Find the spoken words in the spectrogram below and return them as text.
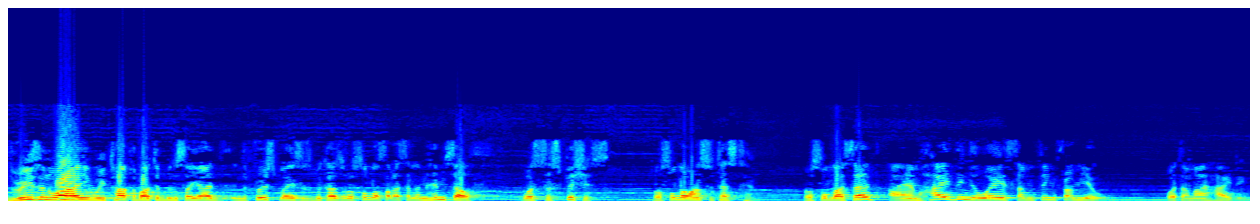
The reason why we talk about Ibn Sayyad in the first place is because Rasulullah ﷺ himself was suspicious. Rasulullah wants to test him. Rasulullah said, I am hiding away something from you. What am I hiding?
